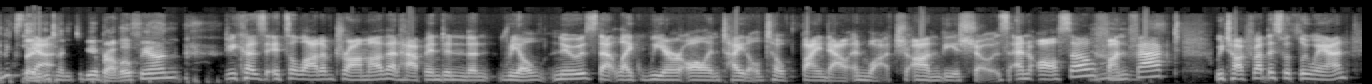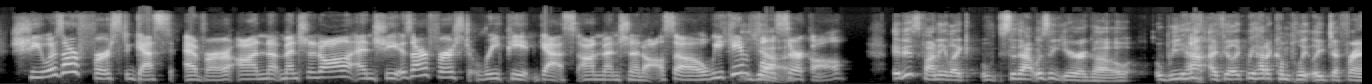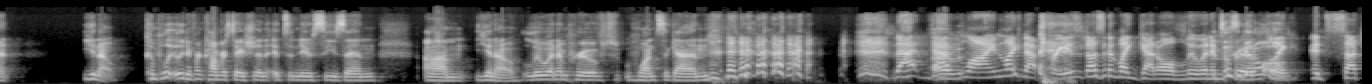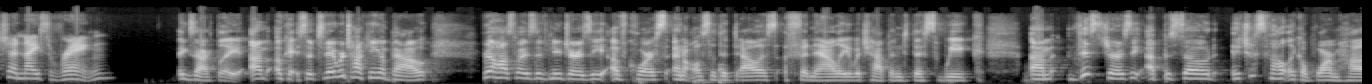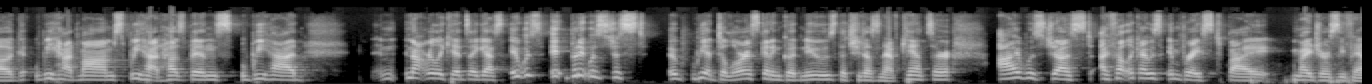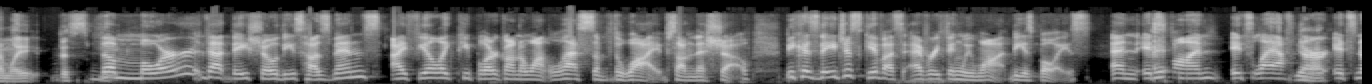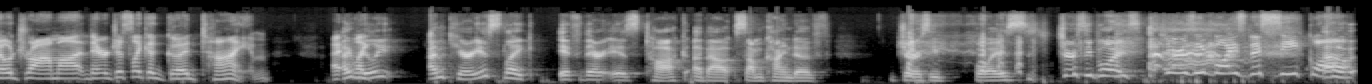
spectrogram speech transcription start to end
an exciting Yeah. time to be a Bravo fan. because it's a lot of drama that happened in the real news that like we are all entitled to find out and watch on these shows. And also, fun fact, we talked about this with Luann. She was our first guest ever on Mention It All, and she is our first repeat guest on Mention It All. So we came full Yeah. circle. It is funny, like, so that was a year ago. We had, I feel like we had a completely different, you know, completely different conversation. It's a new season. Um, you know, Luann improved once again. that that Um, line, like that phrase, doesn't like get old. Luann It doesn't improved. get old. Like it's such a nice ring. exactly. Um, okay, so today we're talking about Real Housewives of New Jersey, of course, and also the Dallas finale, which happened this week. Um, this Jersey episode, it just felt like a warm hug. We had moms, we had husbands, we had not really kids, I guess. It was, it, but it was just, uh, we had Dolores getting good news that she doesn't have cancer. I was just, I felt like I was embraced by my Jersey family this The week. more that they show these husbands, I feel like people are going to want less of the wives on this show because they just give us everything we want, these boys. And it's I- fun, it's laughter, Yeah. it's no drama. They're just like a good time. I, I like, really, I'm curious, like if there is talk about some kind of Jersey boys, Jersey boys, Jersey Boys, the sequel. um,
